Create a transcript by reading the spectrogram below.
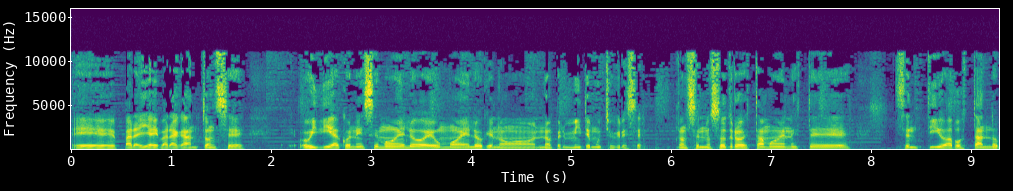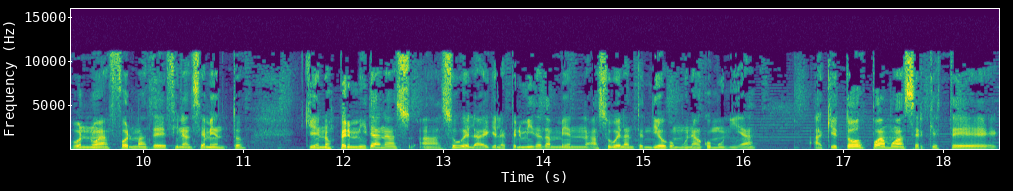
eh, para allá y para acá. Entonces, hoy día con ese modelo es un modelo que no, no permite mucho crecer. Entonces, nosotros estamos en este sentido apostando por nuevas formas de financiamiento que nos permitan a, Su- a Súbela y que les permita también a Súbela entendido como una comunidad a que todos podamos hacer que este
